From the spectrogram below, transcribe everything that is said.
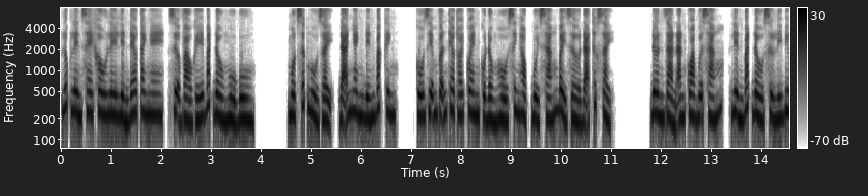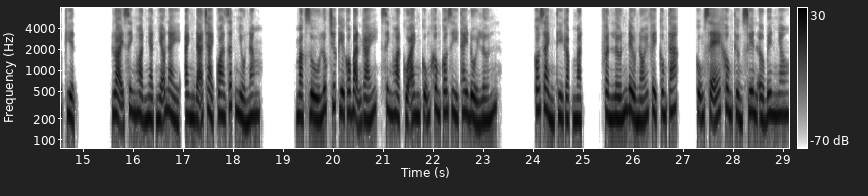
lúc lên xe khâu lê liền đeo tai nghe, dựa vào ghế bắt đầu ngủ bù. Một giấc ngủ dậy, đã nhanh đến Bắc Kinh. Cố Diễm vẫn theo thói quen của đồng hồ sinh học buổi sáng 7 giờ đã thức dậy. Đơn giản ăn qua bữa sáng, liền bắt đầu xử lý biêu kiện. Loại sinh hoạt nhạt nhẽo này, anh đã trải qua rất nhiều năm. Mặc dù lúc trước kia có bạn gái, sinh hoạt của anh cũng không có gì thay đổi lớn. Có rảnh thì gặp mặt, phần lớn đều nói về công tác, cũng sẽ không thường xuyên ở bên nhau.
